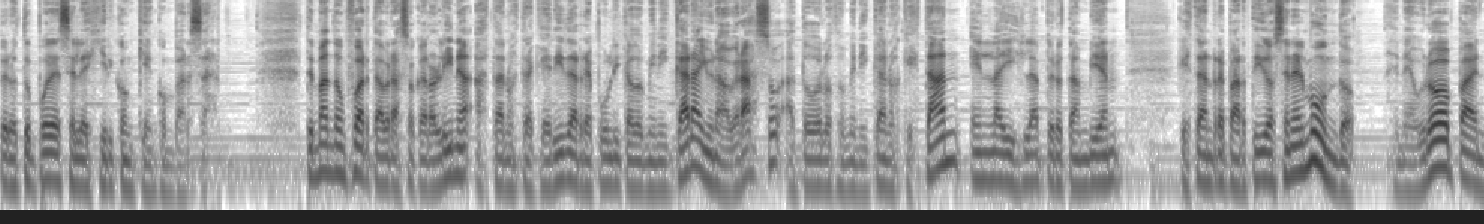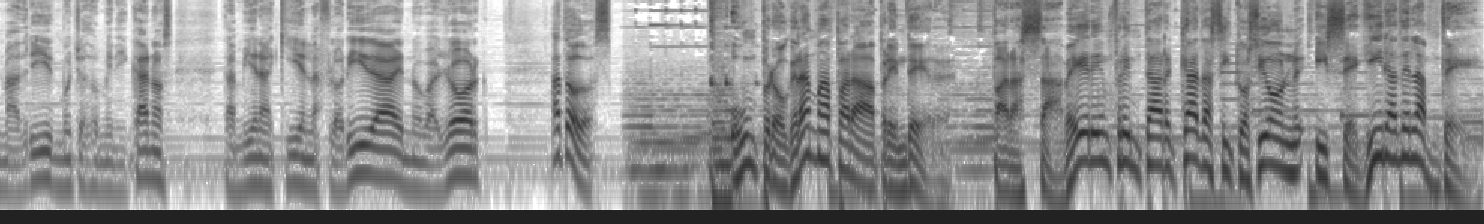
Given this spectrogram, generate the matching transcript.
pero tú puedes elegir con quién conversar. Te mando un fuerte abrazo Carolina hasta nuestra querida República Dominicana y un abrazo a todos los dominicanos que están en la isla, pero también que están repartidos en el mundo, en Europa, en Madrid, muchos dominicanos, también aquí en la Florida, en Nueva York, a todos. Un programa para aprender, para saber enfrentar cada situación y seguir adelante.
